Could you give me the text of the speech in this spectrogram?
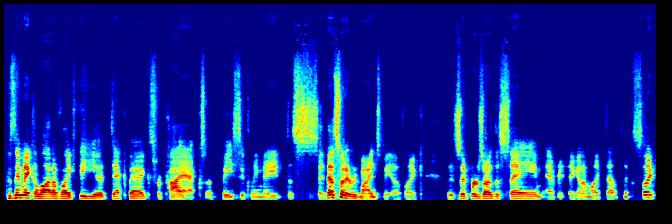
Because they make a lot of like the uh, deck bags for kayaks are basically made the same. That's what it reminds me of. Like the zippers are the same, everything, and I'm like, that looks like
